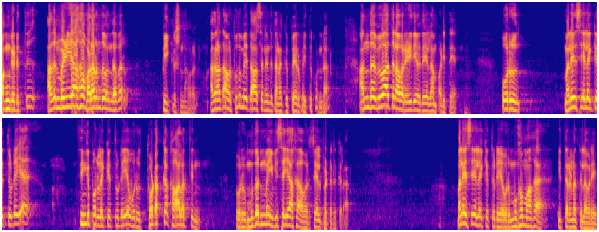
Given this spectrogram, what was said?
பங்கெடுத்து அதன் வழியாக வளர்ந்து வந்தவர் பி. கிருஷ்ணன் அவர்கள். அதனால் தான் அவர் புதுமை தாசன் என்று தனக்கு பெயர் வைத்து கொண்டார். அந்த விவாதத்தில் அவர் எழுதியதையெல்லாம் படித்தேன். ஒரு மலேசிய இலக்கியத்துடைய சிங்கப்பூர் இலக்கியத்துடைய ஒரு தொடக்க காலத்தின் ஒரு முதன்மை விசையாக அவர் செயல்பட்டிருக்கிறார். மலேசிய இலக்கியத்துடைய ஒரு முகமாக இத்தருணத்தில் அவரை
